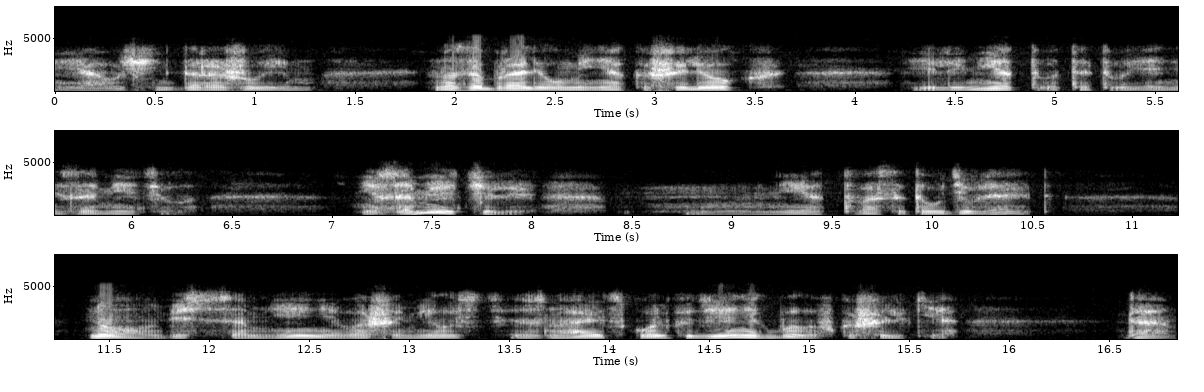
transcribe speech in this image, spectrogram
Я очень дорожу им, но забрали у меня кошелек или нет, вот этого я не заметила». Не заметили? Нет, вас это удивляет? Но, без сомнения, ваша милость знает, сколько денег было в кошельке. Да,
